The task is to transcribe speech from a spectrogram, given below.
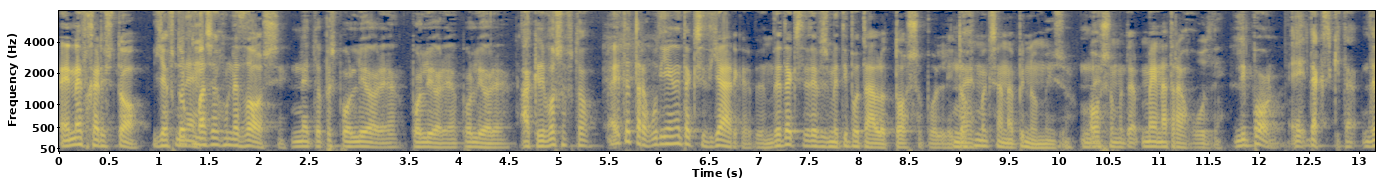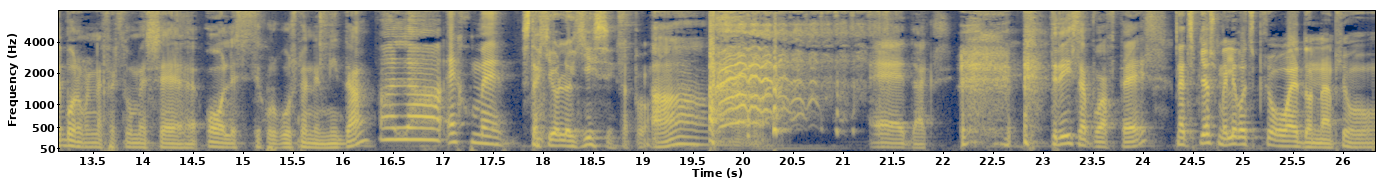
ένα ευχαριστώ για αυτό Ναι. που μας έχουν δώσει. Ναι, το πες πολύ ωραία. Πολύ ωραία, πολύ ωραία. Ακριβώς αυτό. Ε, τα τραγούδια είναι ταξιδιάρικα, ρε παιδί μου. Δεν ταξιδεύεις με τίποτα άλλο τόσο πολύ. Το Ναι. έχουμε ξαναπεί νομίζω. Όσο με, τα- με ένα τραγούδι. Λοιπόν, ε, εντάξει, κοίτα, δεν μπορούμε να αναφερθούμε σε όλες τις τυχουργού του 90, αλλά έχουμε. Σταχυολογήσει, θα πω. Α. ε, εντάξει. Τρεις από αυτές. Να τις πιάσουμε λίγο έτσι πιο έντονα. Πιο...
